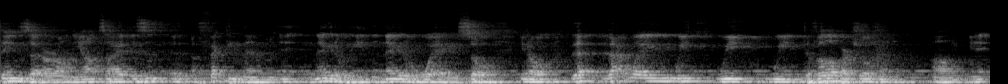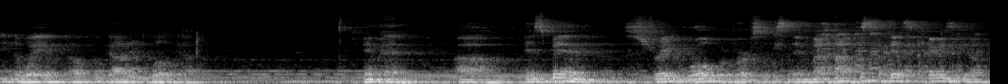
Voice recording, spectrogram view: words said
things that are on the outside isn't affecting them negatively in a negative way. So you know that that way we we we develop our children um, in, in, the way of, of, God and the will of God. Amen. Um, it's been straight role reversals in my house. it's crazy, yo.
